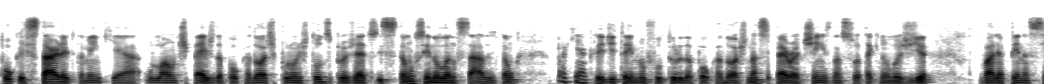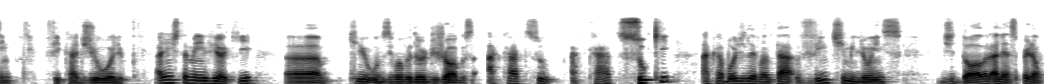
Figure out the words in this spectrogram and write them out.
Polka Starter também, que é o launchpad da Polkadot, por onde todos os projetos estão sendo lançados. Então, para quem acredita aí no futuro da Polkadot, nas parachains, na sua tecnologia, vale a pena sim ficar de olho. A gente também viu aqui uh, que o desenvolvedor de jogos Akatsu, Akatsuki acabou de levantar 20 milhões de de dólares, aliás, perdão,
